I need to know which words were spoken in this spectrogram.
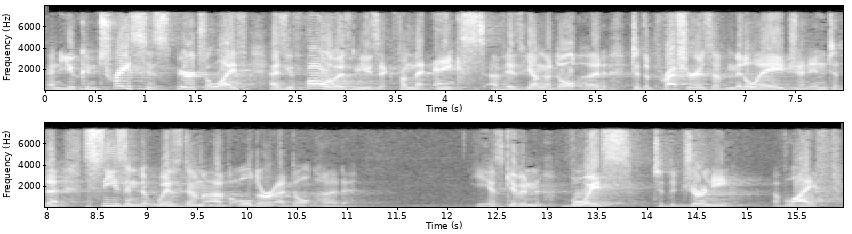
And you can trace his spiritual life as you follow his music from the angst of his young adulthood to the pressures of middle age and into the seasoned wisdom of older adulthood. He has given voice to the journey of life.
